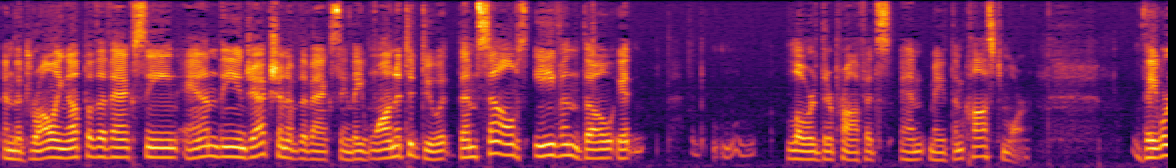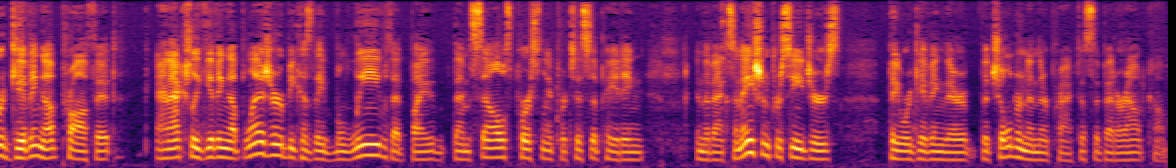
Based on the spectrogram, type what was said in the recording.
and the drawing up of the vaccine and the injection of the vaccine. They wanted to do it themselves, even though it lowered their profits and made them cost more. They were giving up profit and actually giving up leisure because they believed that by themselves personally participating in the vaccination procedures, they were giving their the children in their practice a better outcome.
